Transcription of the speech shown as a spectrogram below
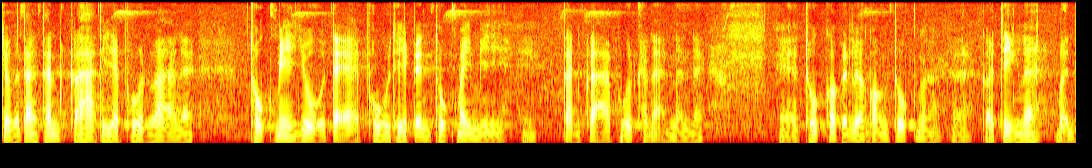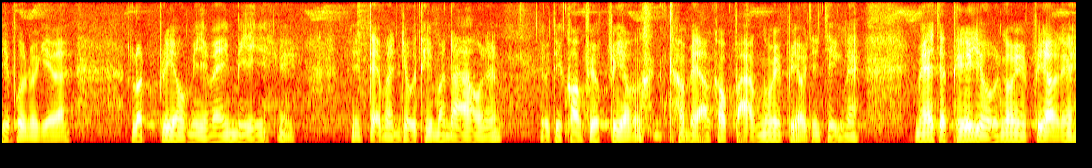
จนกระทั่งท่านกล้าที่จะพูดว่านะทุกข์มีอยู่แต่ผู้ที่เป็นทุกข์ไม่มีท่านกล้าพูดขนาดนั้นนะ ทุกข์ก็เป็นเรื่องของทุกข์ก็จริงนะเหมือนที่พูดเมื่อกี้ว่ารสเปรี้ยวมีไหมมี แต่มันอยู่ที่มะนาวนะอยู่ที่ความเปรี้ยวๆถ้าไม่เอาเข้าปากมันก็ไม่เปรี้ยวจริงๆนะแม้จะถืออยู่มันก็ไม่เปรี้ยวนะ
